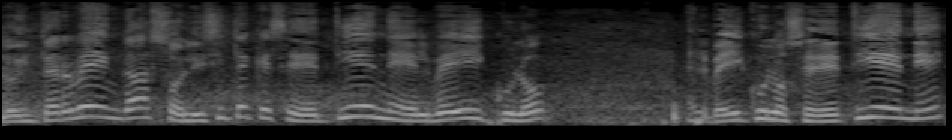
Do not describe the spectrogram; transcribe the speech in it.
lo intervenga, solicite que se detiene el vehículo, el vehículo se detiene,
